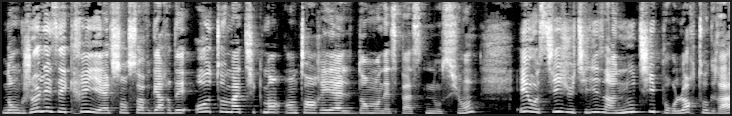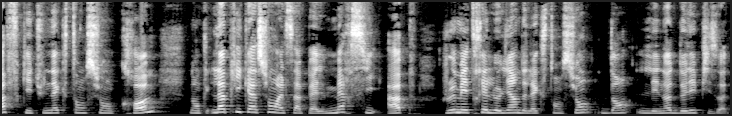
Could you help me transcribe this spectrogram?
donc je les écris et elles sont sauvegardées automatiquement en temps réel dans mon espace Notion. Et aussi, j'utilise un outil pour l'orthographe qui est une extension Chrome. Donc l'application, elle s'appelle Merci App. Je mettrai le lien de l'extension dans les notes de l'épisode.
